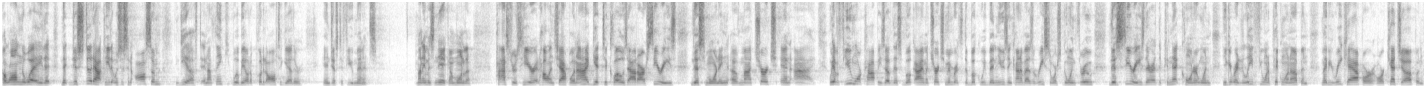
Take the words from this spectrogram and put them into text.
along the way that, that just stood out to you that was just an awesome gift. And I think we'll be able to put it all together in just a few minutes. My name is Nick. I'm one of the pastors here at Holland Chapel, and I get to close out our series this morning of My Church and I. We have a few more copies of this book. I am a church member. It's the book we've been using kind of as a resource going through this series. There at the Connect Corner when you get ready to leave, if you want to pick one up and maybe recap or, or catch up and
